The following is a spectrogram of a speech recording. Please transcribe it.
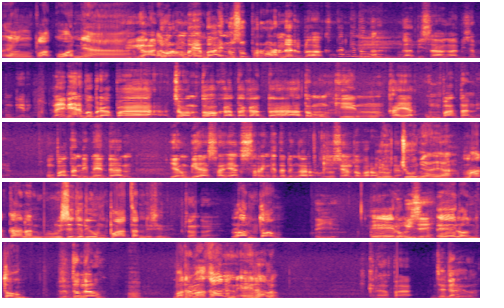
yang kelakuannya. Iya, ada orang baik-baik nusuk per orang dari belakang kan kita nggak Iya. nggak bisa nggak bisa pungkiri. Nah ini ada beberapa contoh kata-kata atau mungkin kayak umpatan ya, umpatan di Medan yang biasanya sering kita dengar khususnya untuk orang Medan. Lucunya ya, makanan bisa jadi umpatan di sini. Contohnya. Lontong. Iya. Eh, lon- bisa? eh lontong. Untung kau. Hmm. Padahal makanan enak loh. Kenapa? Jadi Nggak,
